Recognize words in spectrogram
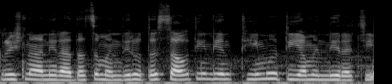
कृष्ण आणि राधाचं मंदिर होतं. साऊथ इंडियन थीम होती या मंदिराची.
